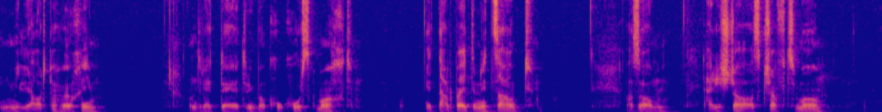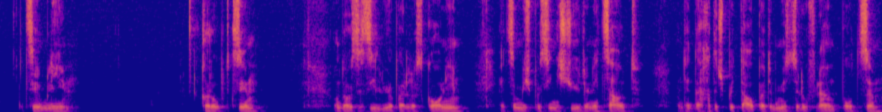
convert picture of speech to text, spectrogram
in Milliardenhöhe. Und er hat äh, dreimal Konkurs gemacht, hat die Arbeiter nicht gezahlt. Also er ist da als Geschäftsmann ziemlich korrupt gewesen. Und auch Silvio Berlusconi hat zum Beispiel seine Steuern nicht gezahlt und hat nachher den Spitalboden müssen aufnehmen und putzen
